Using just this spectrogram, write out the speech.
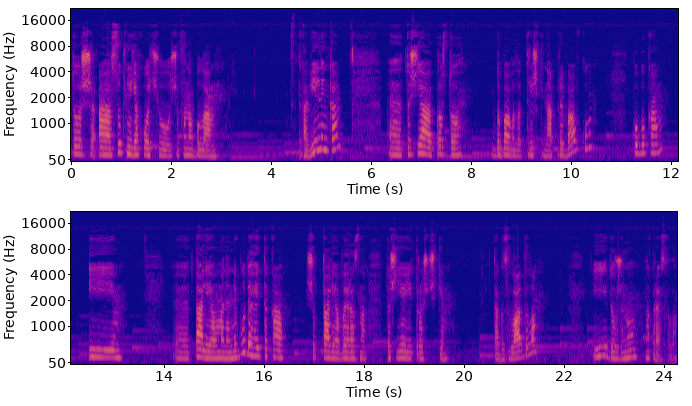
Тож, а сукню я хочу, щоб вона була така вільненька. Е, Тож я просто додала трішки на прибавку по бокам. І е, талія у мене не буде геть така, щоб талія виразна. Тож я її трошечки так згладила і довжину накреслила.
